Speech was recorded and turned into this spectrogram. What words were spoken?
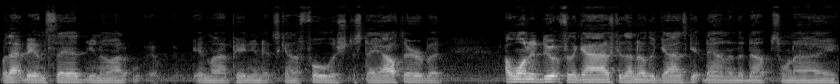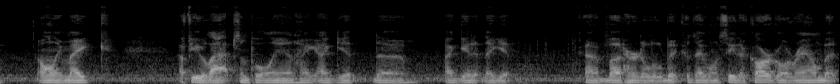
with that being said, you know, I, in my opinion, it's kind of foolish to stay out there, but I wanted to do it for the guys because I know the guys get down in the dumps when I only make a few laps and pull in. I, I get uh, I get it. They get kind of butt hurt a little bit because they want to see their car go around, but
